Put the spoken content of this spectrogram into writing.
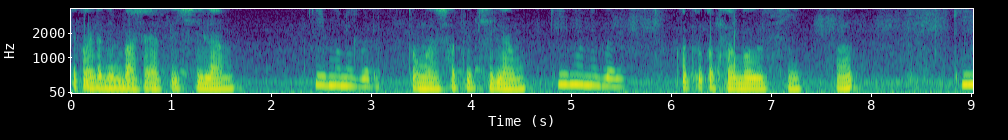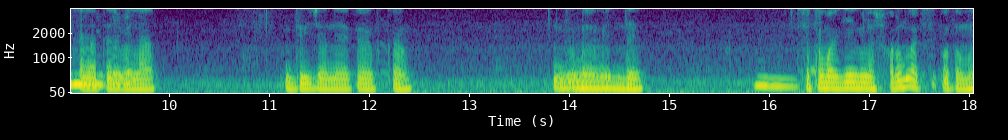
এই কয়টা দিন বাসায় আসি ছিলাম। কি মনে পড়ে? তোমার সাথে ছিলাম। কি মনে পড়ে? কত কথা বলছি কি রাতের বেলা দুইজনে একা একা রুমের মধ্যে। আচ্ছা তোমার কি এগুলো সরম লাগছে প্রথমে?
